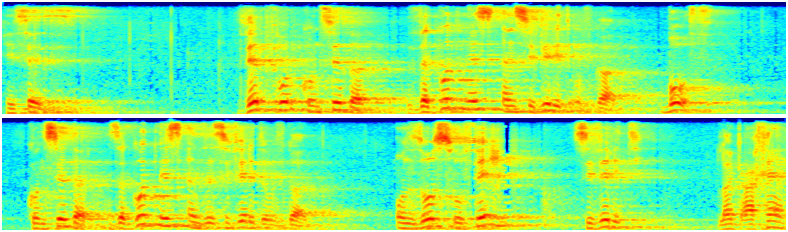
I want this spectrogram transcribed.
He says, Therefore consider the goodness and severity of God, both. Consider the goodness and the severity of God on those who fell severity, like Achan,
